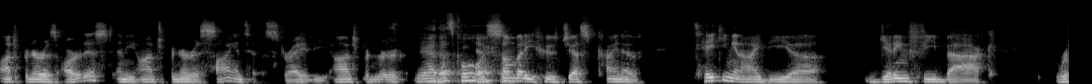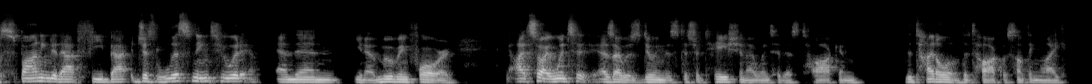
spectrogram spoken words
entrepreneur as artist and the entrepreneur as scientist right? The entrepreneur yeah that's cool as somebody who's just kind of taking an idea getting feedback responding to that feedback just listening to it and then you know moving forward I, so i went to as i was doing this dissertation i went to this talk and the title of the talk was something like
